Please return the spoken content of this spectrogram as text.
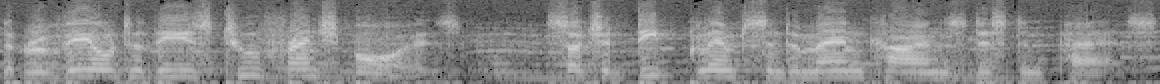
that revealed to these two French boys such a deep glimpse into mankind's distant past.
